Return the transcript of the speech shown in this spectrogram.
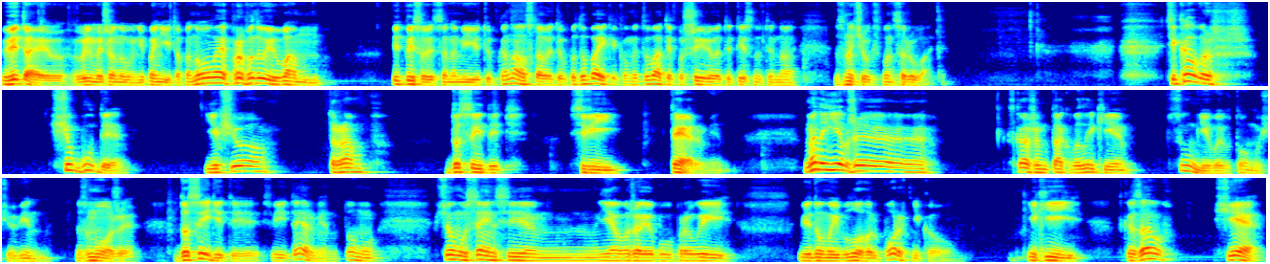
Вітаю, вельми шановні пані та панове. Пропоную вам підписуватися на мій YouTube канал, ставити вподобайки, коментувати, поширювати, тиснути на значок спонсорувати. Цікаво ж, що буде, якщо Трамп досидить свій термін. У мене є вже скажімо так, великі сумніви в тому, що він зможе досидіти свій термін. Тому в цьому сенсі, я вважаю, був правий відомий блогер Портніков, який сказав ще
